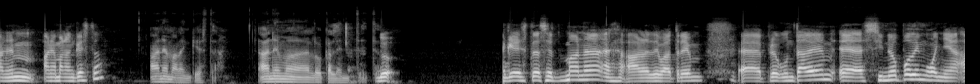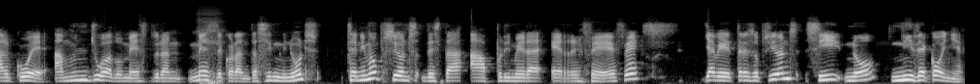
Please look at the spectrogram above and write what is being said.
Anem, anem a l'enquesta? Anem a l'enquesta. Anem a lo calentet. Do- Aquesta setmana, eh, ara debatrem, eh, preguntàvem eh, si no poden guanyar el QE amb un jugador més durant més de 45 minuts, tenim opcions d'estar a primera RFF? Hi havia tres opcions, sí, no, ni de conya.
